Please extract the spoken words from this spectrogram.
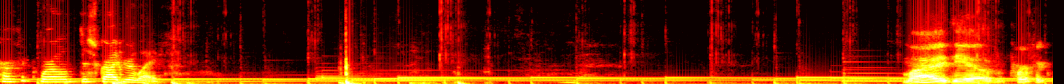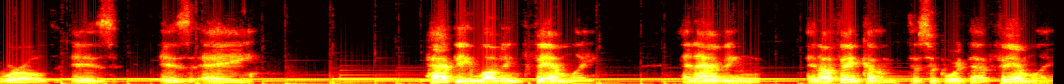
Perfect world, describe your life. My idea of a perfect world is is a happy, loving family and having enough income to support that family,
